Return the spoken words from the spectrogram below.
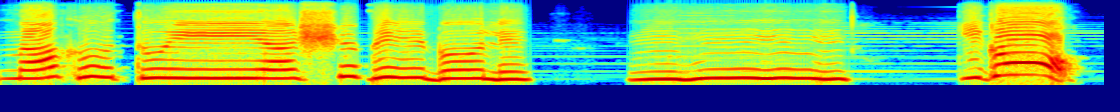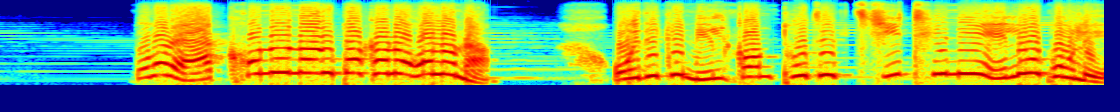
মা গো তুই আসবে বলে। কি গো? তোমার এখনও নাড়ু পাকানো হলো না? ওইদিকে নীলকণ্ঠ যে চিঠি নিয়ে এলো বলে।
